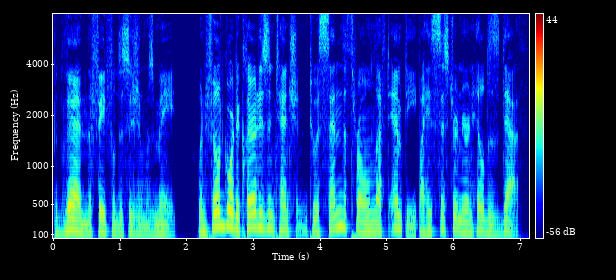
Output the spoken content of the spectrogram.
But then the fateful decision was made. When Fildgor declared his intention to ascend the throne left empty by his sister Nurnhilde's death,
